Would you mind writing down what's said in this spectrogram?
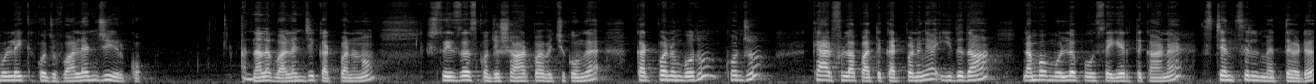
முல்லைக்கு கொஞ்சம் வளைஞ்சு இருக்கும். அதனால் வளைஞ்சி கட் பண்ணணும். சிசர்ஸ் கொஞ்சம் ஷார்ப்பாக வச்சுக்கோங்க. கட் பண்ணும்போதும் கொஞ்சம் கேர்ஃபுல்லாக பார்த்து கட் பண்ணுங்கள் இதுதான் நம்ம முல்லைப்பூ செய்கிறதுக்கான ஸ்டென்சில் மெத்தடு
